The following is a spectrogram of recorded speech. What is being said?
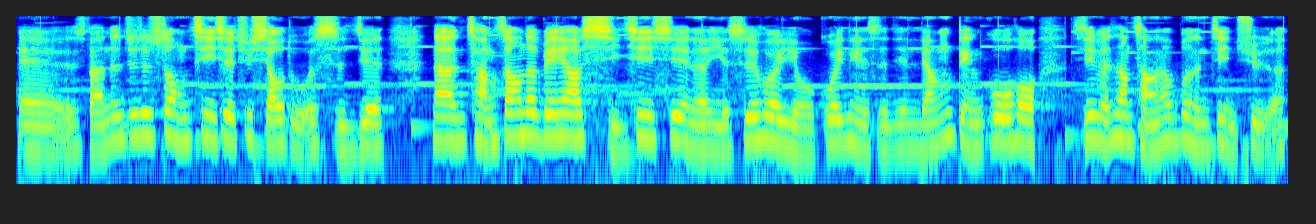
哎，反正就是送器械去消毒的时间。那厂商那边要洗器械呢，也是会有规定的时间，两点过后基本上厂商不能进去的。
